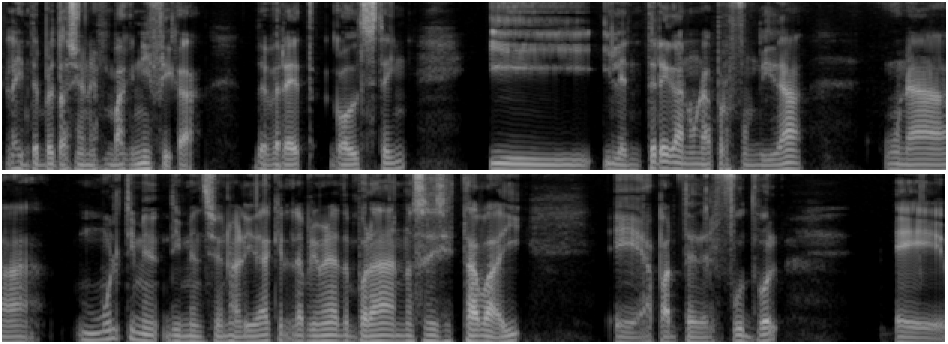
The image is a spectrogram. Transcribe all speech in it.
la interpretación es magnífica de Brett Goldstein y, le entregan una profundidad, una multidimensionalidad que en la primera temporada no sé si estaba ahí, aparte del fútbol. Te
